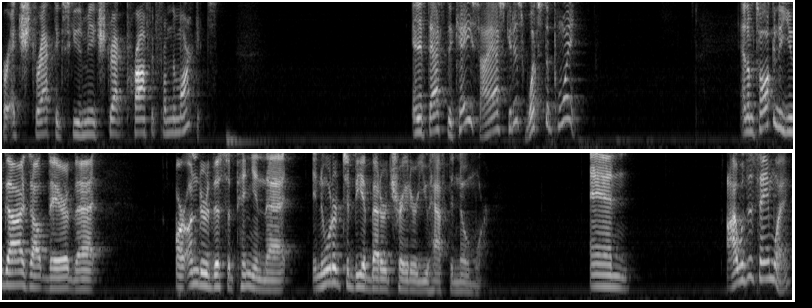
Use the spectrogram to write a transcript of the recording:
or extract, excuse me, extract profit from the markets. And if that's the case, I ask you this what's the point? And I'm talking to you guys out there that are under this opinion that in order to be a better trader, you have to know more. And I was the same way.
